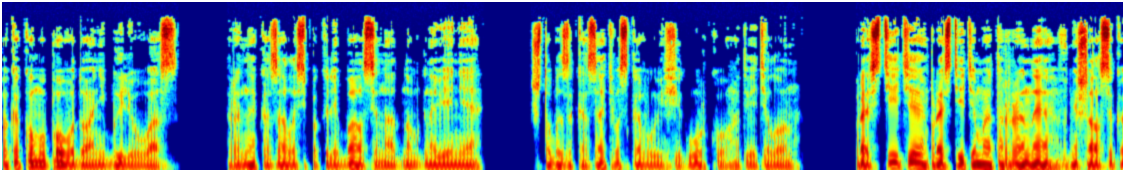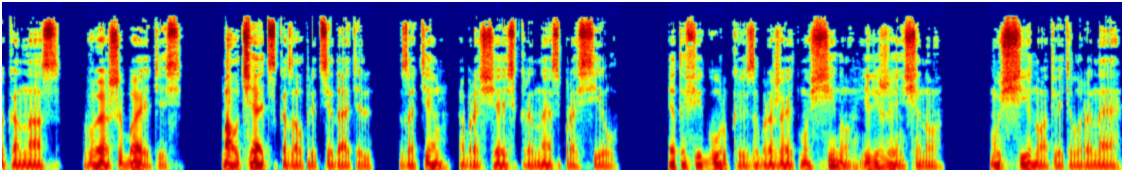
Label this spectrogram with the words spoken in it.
«По какому поводу они были у вас?» Рене, казалось, поколебался на одно мгновение. «Чтобы заказать восковую фигурку», — ответил он. «Простите, простите, мэтр Рене», — вмешался Коконас. «Вы ошибаетесь». «Молчать», — сказал председатель. Затем, обращаясь к Рене, спросил. «Эта фигурка изображает мужчину или женщину?» «Мужчину», — ответил Рене.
